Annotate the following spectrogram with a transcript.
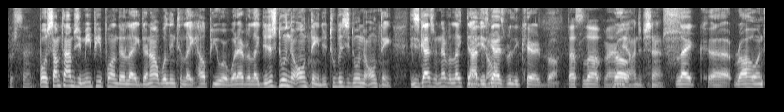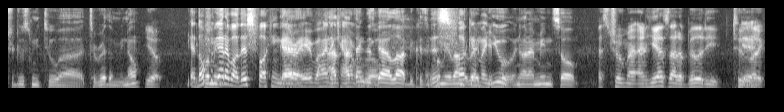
100%. bro, sometimes you meet people and they're like, they're not willing to like help you or whatever. Like, they're just doing their own thing. They're too busy doing their own thing. These guys were never like that. Nah, you these know? guys really cared, bro. That's love, man. Bro. yeah, hundred percent. Like uh, Raho introduced me to uh, to rhythm, you know. Yeah. Yeah, don't put me- forget about this fucking guy Yeah. right here behind the I, camera, I thank bro. this guy a lot because he put me around the fucking right man, people. you- You know what I mean? So That's true, man. And he has that ability to Yeah. like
